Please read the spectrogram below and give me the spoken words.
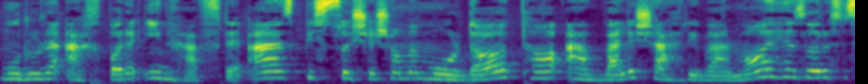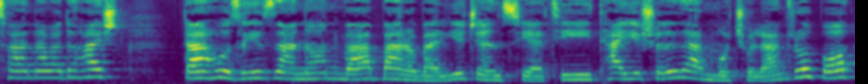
مرور اخبار این هفته از 26 مرداد تا اول شهریور ماه 1398 در حوزه زنان و برابری جنسیتی تهیه شده در ماچولند رو با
